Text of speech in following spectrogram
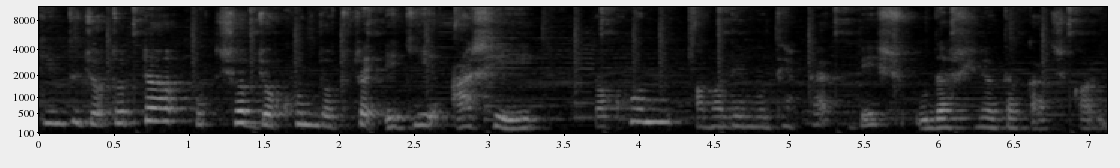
কিন্তু যতটা উৎসব যখন যতটা এগিয়ে আসে, তখন আমাদের মধ্যে একটা বেশ উদাসীনতা কাজ করে।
